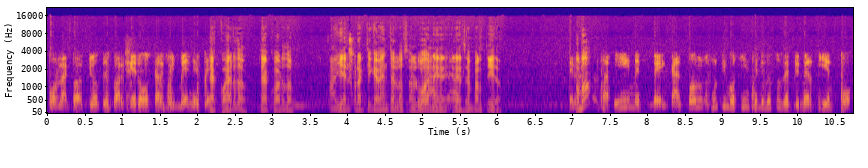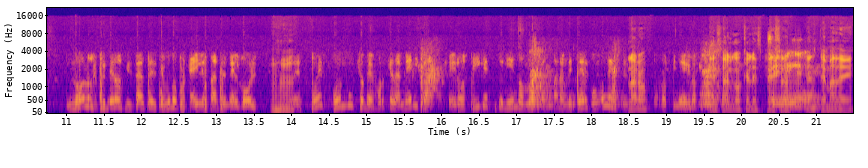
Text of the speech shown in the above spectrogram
por la actuación de su arquero Oscar Jiménez. ¿eh? De acuerdo, de acuerdo. Ayer prácticamente lo salvó en, ese partido. ¿Cómo? A mí me, encantó los últimos 15 minutos del primer tiempo. No los primeros instantes del segundo, porque ahí les hacen el gol. Después fue mucho mejor que el América, pero sigue teniendo broncas para meter goles. Claro. Es algo que les pesa el tema de,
